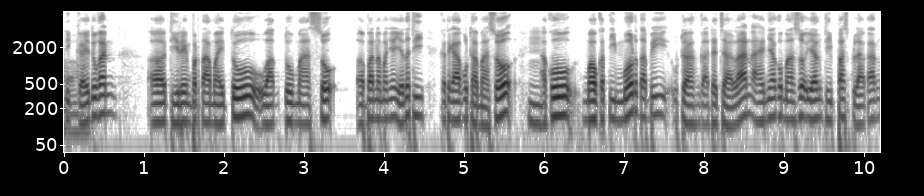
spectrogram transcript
tiga itu kan eh, di ring pertama itu waktu masuk apa namanya ya tadi ketika aku udah masuk Hmm. aku mau ke timur tapi udah nggak ada jalan akhirnya aku masuk yang di pas belakang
